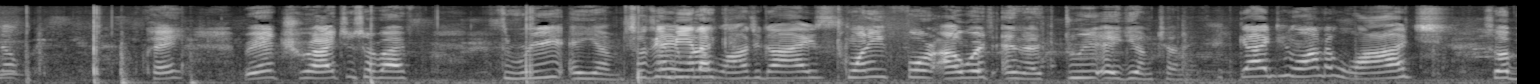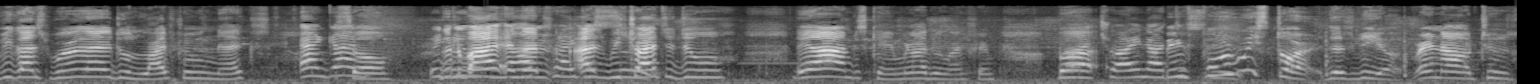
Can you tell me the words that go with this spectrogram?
Nope. Okay? We're gonna try to survive 3 a.m. So it's gonna Hey, be like watch, guys. 24 hours and a 3 a.m. challenge. Guys, you want to watch? So if you guys, we're gonna do live streaming next. And guys, So goodbye. And then as we try to do, yeah, I'm just kidding. We're not doing live stream. But try not to Before we start this video, right now, to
